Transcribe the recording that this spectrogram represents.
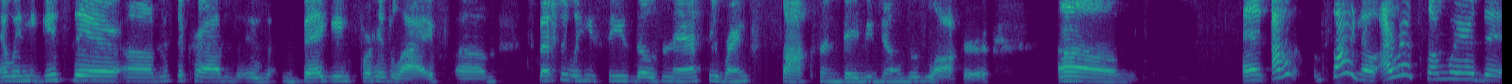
And when he gets there, Mr. Krabs is begging for his life, um, especially when he sees those nasty rank socks in Davy Jones's locker. Um, and I, side note, I read somewhere that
